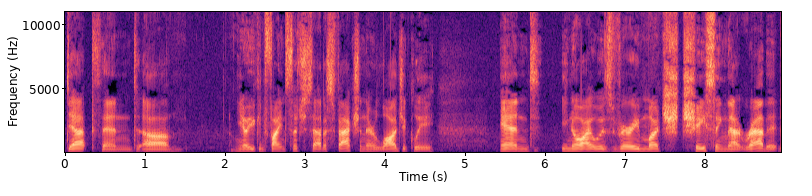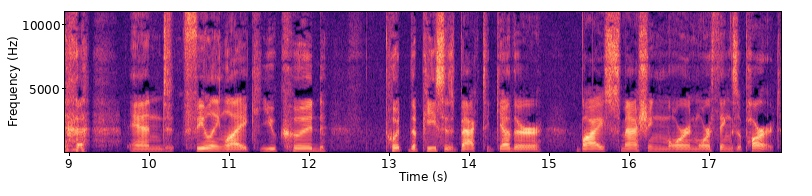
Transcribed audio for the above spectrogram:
depth and um, you know you can find such satisfaction there logically. And you know i was very much chasing that rabbit and feeling like you could put the pieces back together by smashing more and more things apart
